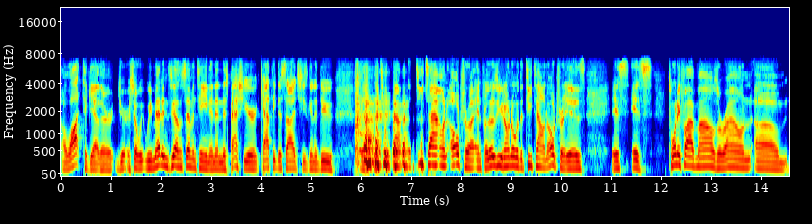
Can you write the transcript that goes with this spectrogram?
a lot together. So we, we met in 2017, and then this past year, Kathy decides she's going to do the, the T-Town Ultra. And for those of you who don't know what the T-Town Ultra is, is it's 25 miles around um,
